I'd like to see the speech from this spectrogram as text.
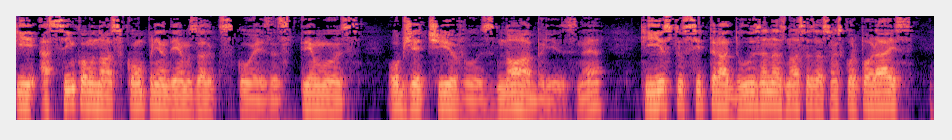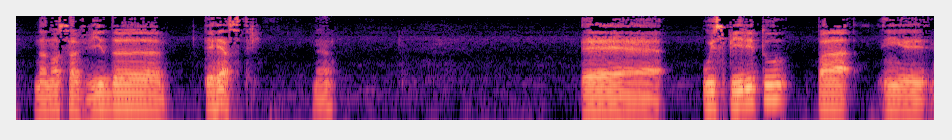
que assim como nós compreendemos as coisas, temos objetivos nobres, né? Que isto se traduza nas nossas ações corporais, na nossa vida terrestre, né? É, o espírito, pa, em,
